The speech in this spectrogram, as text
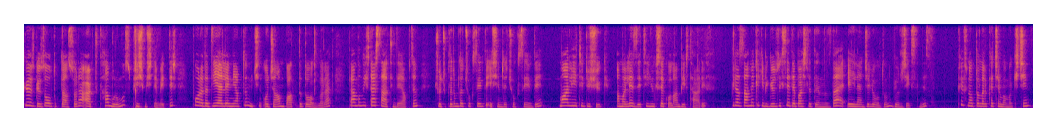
Göz göz olduktan sonra artık hamurumuz pişmiş demektir. Bu arada diğerlerini yaptığım için ocağım battı doğal olarak. Ben bunu iftar saatinde yaptım. Çocuklarım da çok sevdi, eşim de çok sevdi. Maliyeti düşük ama lezzeti yüksek olan bir tarif. Biraz zahmetli gibi gözükse de başladığınızda eğlenceli olduğunu göreceksiniz. Püf noktaları kaçırmamak için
